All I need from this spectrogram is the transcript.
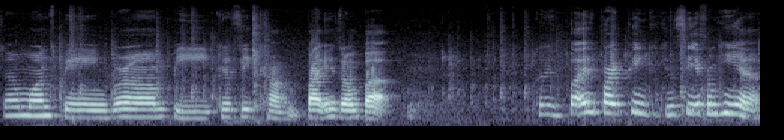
Someone's being grumpy because he can't bite his own butt. Because his butt is bright pink, you can see it from here.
